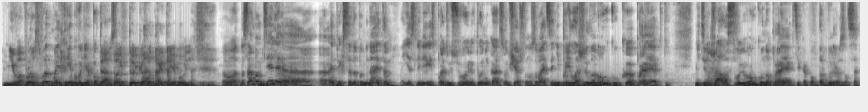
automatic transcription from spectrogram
Не вопрос. Вот, вот мои требования по Да, только, только вот мои требования. Вот. На самом деле, э, Epic напоминает, если верить продюсеру Electronic Arts, вообще, что называется, не приложила руку к проекту, не держала свою руку на проекте, как он там выразился.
